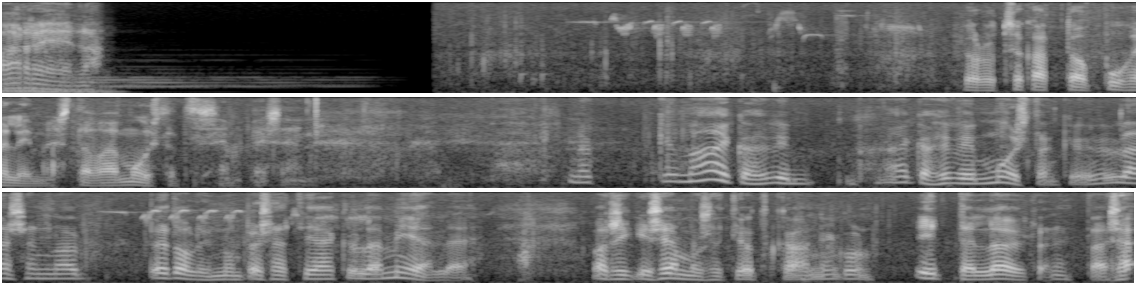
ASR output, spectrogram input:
Areena. Joudutko katsoa puhelimesta vai muistatko sen pesän? No kyllä mä aika hyvin, aika hyvin muistan. Kyllä yleensä nuo petolinnun pesät jää kyllä mieleen. Varsinkin semmoiset, jotka on niin itse löytänyt. Tai sä,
